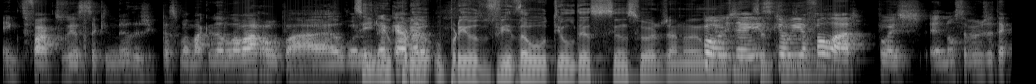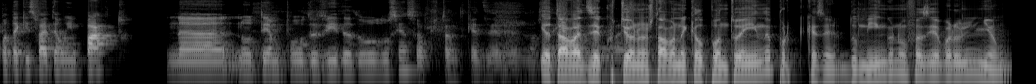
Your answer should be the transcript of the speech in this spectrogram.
em que de facto vê-se aqui, meu Deus, parece uma máquina de lavar roupa. Ah, o barulho Sim, da o câmara. período, o período de vida útil desse sensor já não é Pois, é isso que eu ia falar. Pois, eh, não sabemos até que ponto é que isso vai ter um impacto na, no tempo de vida do, do sensor. Portanto, quer dizer. não sei. Eu estava a dizer que o teu não estava naquele ponto ainda, porque, quer dizer, domingo não fazia barulho nenhum.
